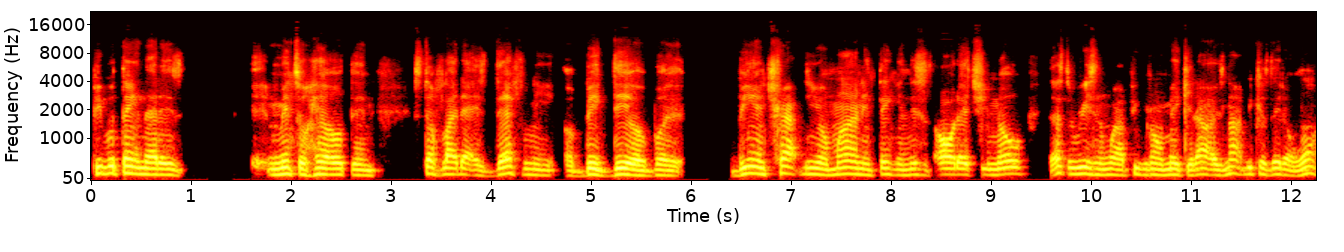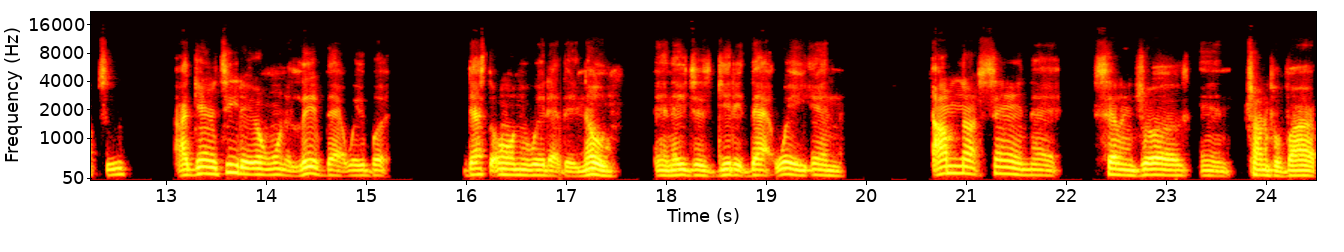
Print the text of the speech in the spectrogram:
people think that is eh, mental health and stuff like that is definitely a big deal, but being trapped in your mind and thinking this is all that you know, that's the reason why people don't make it out. It's not because they don't want to. I guarantee they don't want to live that way, but that's the only way that they know. And they just get it that way. And I'm not saying that selling drugs and trying to provide.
